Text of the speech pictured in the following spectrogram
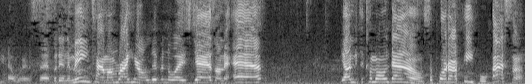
You know where it's at. But in the meantime, I'm right here on Livernois Jazz on the Ave. Y'all need to come on down, support our people, buy some,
